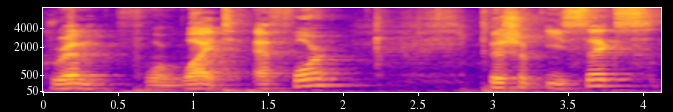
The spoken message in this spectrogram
grim for white. F4 bishop e6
